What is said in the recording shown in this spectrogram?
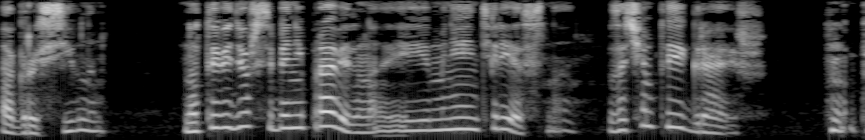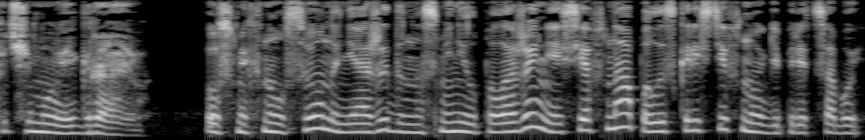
агрессивным. Но ты ведешь себя неправильно, и мне интересно, зачем ты играешь? «Хм, «Почему я играю?» Усмехнулся он и неожиданно сменил положение, сев на пол и скрестив ноги перед собой.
